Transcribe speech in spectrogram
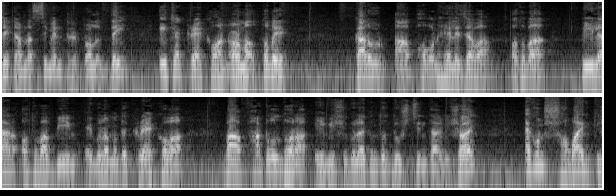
যেটা আমরা সিমেন্টের প্রলেপ দেই, এটা ক্র্যাক হওয়া নর্মাল তবে কারোর ভবন হেলে যাওয়া অথবা পিলার অথবা বিম এগুলোর মধ্যে ক্র্যাক হওয়া বা ফাটল ধরা, এই বিষয়গুলো কিন্তু দুশ্চিন্তার বিষয়। এখন সবার কি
